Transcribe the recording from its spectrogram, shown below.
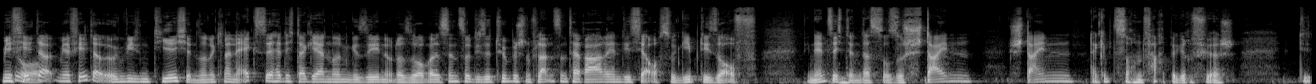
Mir Ja. fehlt da, mir fehlt da irgendwie ein Tierchen, so eine kleine Echse hätte ich da gern drin gesehen oder so, aber das sind so diese typischen Pflanzenterrarien, die es ja auch so gibt, die so auf, wie nennt sich denn das so, so Stein, Stein, da gibt es doch einen Fachbegriff für, die,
